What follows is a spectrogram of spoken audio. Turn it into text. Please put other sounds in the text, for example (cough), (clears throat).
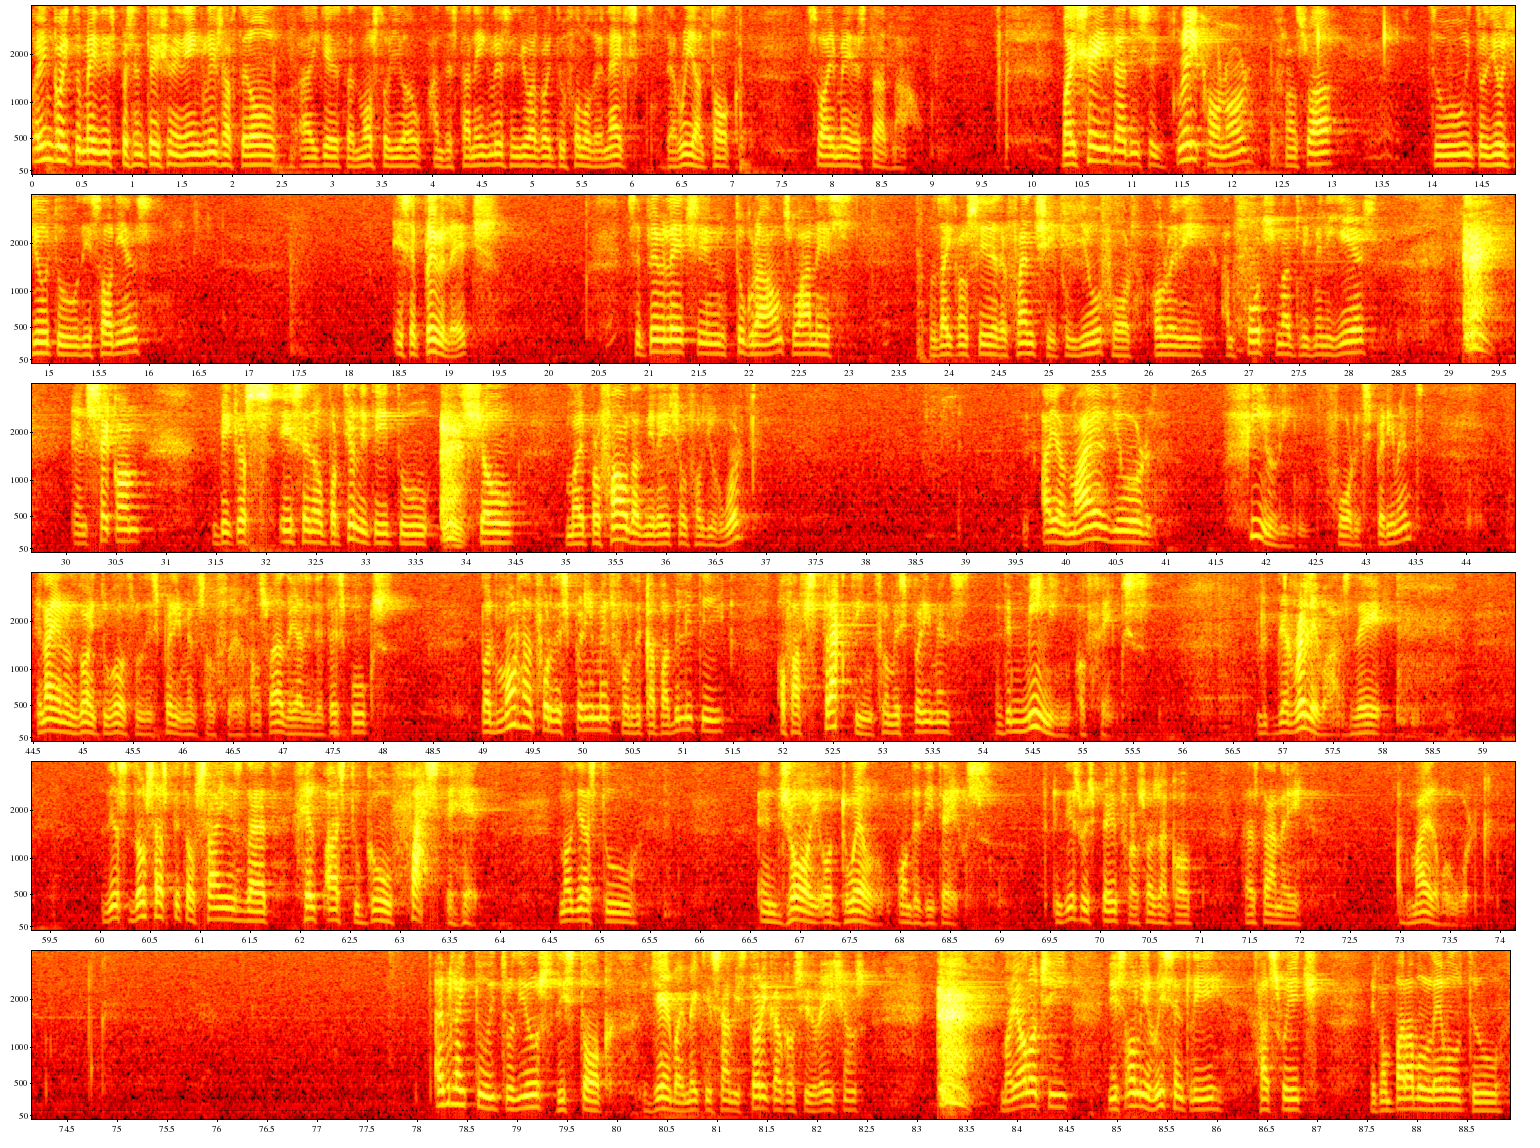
I'm going to make this presentation in English. After all, I guess that most of you understand English and you are going to follow the next, the real talk. So I may start now. By saying that it's a great honor, Francois, to introduce you to this audience. It's a privilege. It's a privilege in two grounds. One is what I consider a friendship with you for already, unfortunately, many years. (clears throat) and second, because it's an opportunity to (clears throat) show my profound admiration for your work. I admire your feeling for experiment, and I am not going to go through the experiments of uh, Francois, they are in the textbooks, but more than for the experiments, for the capability of abstracting from experiments the meaning of things, the relevance, the this, those aspects of science that help us to go fast ahead, not just to enjoy or dwell on the details. In this respect, François Jacob has done a admirable work. I would like to introduce this talk again by making some historical considerations. (clears throat) Biology is only recently has reached a comparable level to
